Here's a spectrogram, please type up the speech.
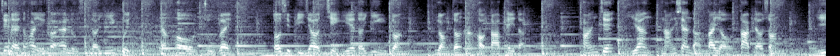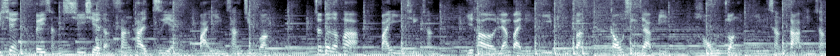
进来的话有一个 L 型的衣柜，然后主卫都是比较简约的硬装，软装很好搭配的。房间一样南向的带有大飘窗，一线非常稀缺的三态资源白银山景观。这个的话，白银新城一套两百零一平方，高性价比豪装银商大平层。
